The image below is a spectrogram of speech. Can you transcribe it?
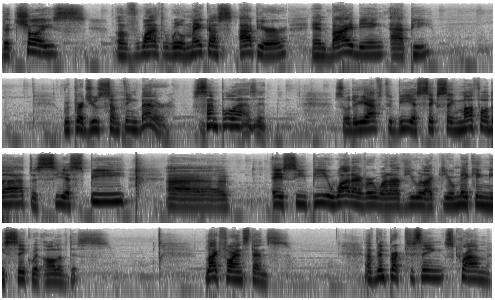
the choice of what will make us happier, and by being happy, we produce something better. Simple as it. So, do you have to be a Six Sigma for that? A CSP, uh, ACP, whatever, what have you? Like, you're making me sick with all of this. Like, for instance, I've been practicing Scrum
